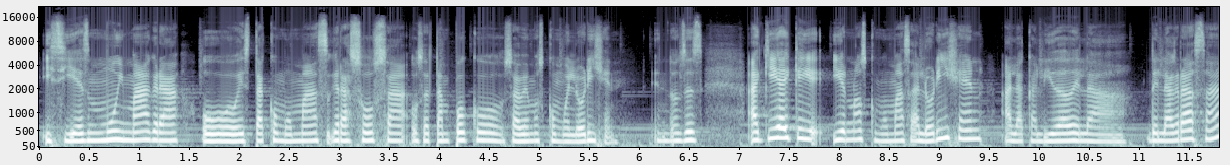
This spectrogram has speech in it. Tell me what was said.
y si es muy magra o está como más grasosa, o sea, tampoco sabemos como el origen. Entonces, Aquí hay que irnos como más al origen, a la calidad de la, de la grasa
